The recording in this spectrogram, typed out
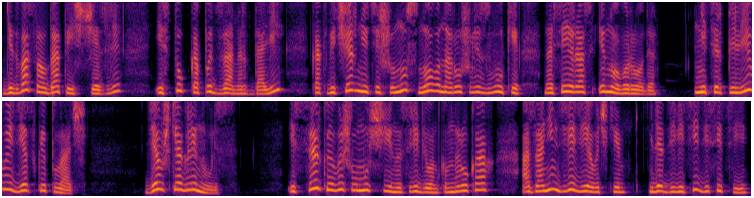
Едва солдаты исчезли, и стук копыт замер вдали, как вечернюю тишину снова нарушили звуки, на сей раз иного рода. Нетерпеливый детский плач. Девушки оглянулись. Из церкви вышел мужчина с ребенком на руках, а за ним две девочки, лет девяти-десяти.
